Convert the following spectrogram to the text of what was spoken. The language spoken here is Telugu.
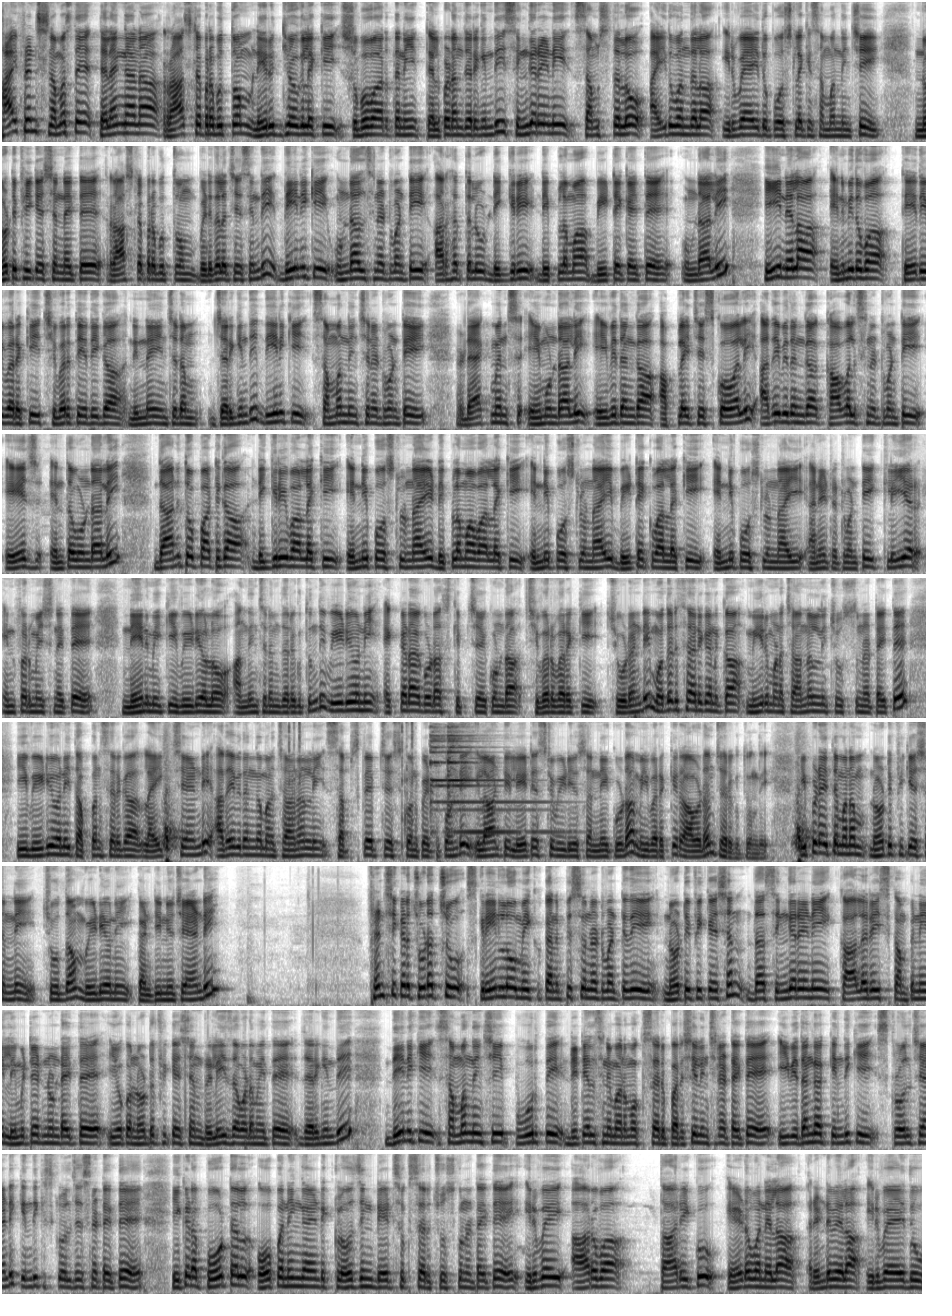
హాయ్ ఫ్రెండ్స్ నమస్తే. తెలంగాణ రాష్ట్ర ప్రభుత్వం నిరుద్యోగులకి శుభవార్తని తెలపడం జరిగింది. సింగరేణి సంస్థలో ఐదు వందల ఇరవై ఐదు పోస్టులకి సంబంధించి నోటిఫికేషన్ అయితే రాష్ట్ర ప్రభుత్వం విడుదల చేసింది. దీనికి ఉండాల్సినటువంటి అర్హతలు డిగ్రీ డిప్లొమా బీటెక్ అయితే ఉండాలి. ఈ నెల ఎనిమిదవ తేదీ వరకు చివరి తేదీగా నిర్ణయించడం జరిగింది. దీనికి సంబంధించినటువంటి డాక్యుమెంట్స్ ఏముండాలి? ఏ విధంగా అప్లై చేసుకోవాలి? అదేవిధంగా కావలసినటువంటి ఏజ్ ఎంత ఉండాలి? దానితో పాటు పాటుగా డిగ్రీ వాళ్ళకి ఎన్ని పోస్టులు ఉన్నాయి డిప్లొమా వాళ్ళకి ఎన్ని పోస్టులు ఉన్నాయి బీటెక్ వాళ్ళకి ఎన్ని పోస్టులు ఉన్నాయి అనేటటువంటి క్లియర్ ఇన్ఫర్మేషన్ అయితే నేను మీకు ఈ వీడియోలో అందించడం జరుగుతుంది. వీడియోని ఎక్కడా కూడా స్కిప్ చేయకుండా చివరి వరకు చూడండి. మొదటిసారి కనుక మీరు మన ఛానల్ని చూస్తున్నట్టయితే ఈ వీడియోని తప్పనిసరిగా లైక్ చేయండి. అదేవిధంగా మన ఛానల్ని సబ్స్క్రైబ్ చేసుకొని పెట్టుకోండి. ఇలాంటి లేటెస్ట్ వీడియోస్ అన్నీ కూడా మీ వరకు రావడం జరుగుతుంది. ఇప్పుడైతే మనం నోటిఫికేషన్ని చూద్దాం. వీడియోని కంటిన్యూ చేయండి. ఫ్రెండ్స్ ఇక్కడ చూడొచ్చు స్క్రీన్లో మీకు కనిపిస్తున్నటువంటిది notification. The Singareni collieries company limited నుండి అయితే ఈ యొక్క నోటిఫికేషన్ రిలీజ్ అవ్వడం అయితే జరిగింది. దీనికి సంబంధించి పూర్తి డీటెయిల్స్ని మనం ఒకసారి పరిశీలించినట్టయితే ఈ విధంగా కిందికి స్క్రోల్ చేయండి. కిందికి స్క్రోల్ చేసినట్టయితే ఇక్కడ portal opening and closing dates ఒకసారి చూసుకున్నట్టయితే ఇరవై ఆరవ తారీఖు ఏడవ నెల రెండు వేల ఇరవై ఐదు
